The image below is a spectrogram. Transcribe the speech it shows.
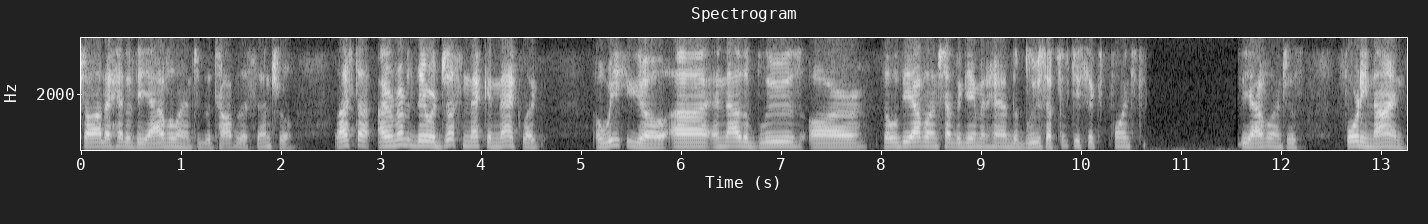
shot ahead of the Avalanche at the top of the Central. Last time I remember they were just neck and neck, like a week ago, uh, and now the Blues are. Though the Avalanche have a game in hand, the Blues have 56 points. The Avalanche is 49.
